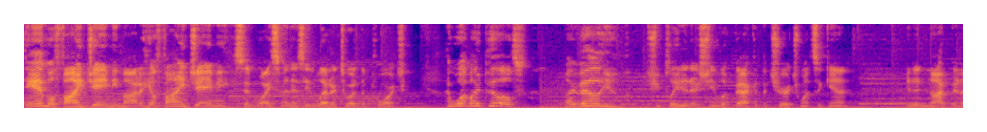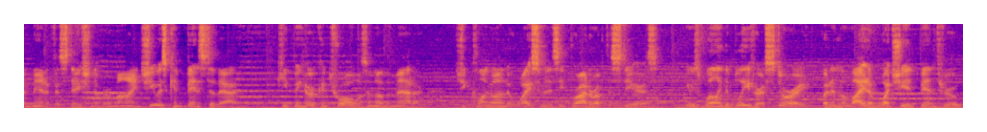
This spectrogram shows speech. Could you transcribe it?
Dan will find Jamie, Marta. He'll find Jamie, said Weissman as he led her toward the porch. I want my pills. My Valium. She pleaded as she looked back at the church once again. It had not been a manifestation of her mind. She was convinced of that. Keeping her control was another matter. She clung on to Weissman as he brought her up the stairs. He was willing to believe her story, but in the light of what she had been through,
